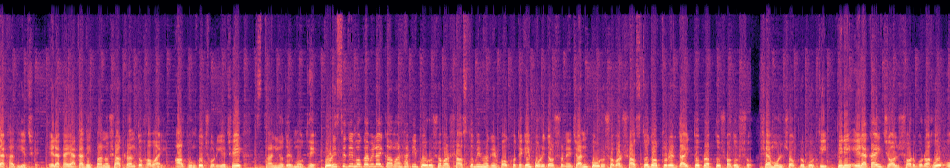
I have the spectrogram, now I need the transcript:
দেখা দিয়েছে। এলাকায় একাধিক মানুষ আক্রান্ত হওয়ায় আতঙ্ক ছড়িয়েছে স্থানীয়দের মধ্যে। পরিস্থিতি মোকাবিলায় কামারহাটি পৌরসভার স্বাস্থ্য বিভাগের পক্ষ থেকে পরিদর্শনে যান পৌরসভার স্বাস্থ্য দপ্তরের দায়িত্বপ্রাপ্ত সদস্য শ্যামল চক্রবর্তী। তিনি এলাকায় জল সরবরাহ ও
